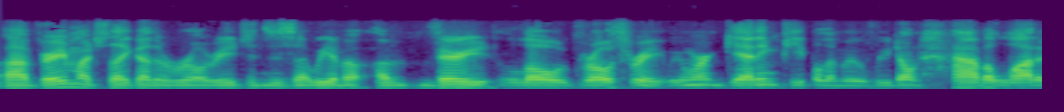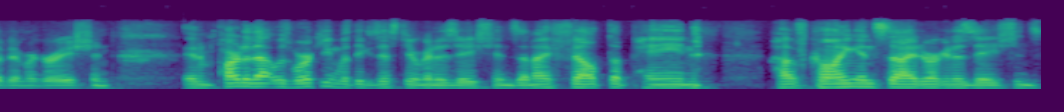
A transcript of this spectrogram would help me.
uh, very much like other rural regions is that we have a, a, very low growth rate. We weren't getting people to move. We don't have a lot of immigration. And part of that was working with existing organizations and i felt the pain of going inside organizations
